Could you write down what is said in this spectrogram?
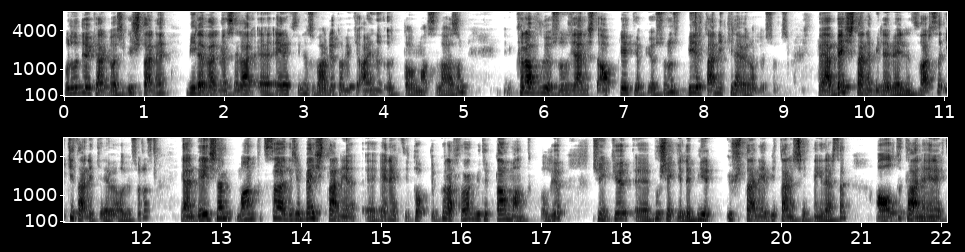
Burada diyor ki arkadaşlar 3 tane bir level mesela e, NFT'niz var diyor. Tabii ki aynı ırkta olması lazım. Craftlıyorsunuz yani işte upgrade yapıyorsunuz. Bir tane 2 level alıyorsunuz. Veya 5 tane bir leveliniz varsa 2 tane 2 level alıyorsunuz. Yani değişen mantık sadece 5 tane e, NFT toplayıp craftlamak bir tık daha mantıklı oluyor. Çünkü e, bu şekilde bir 3 taneye bir tane şekline gidersen 6 tane NFT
